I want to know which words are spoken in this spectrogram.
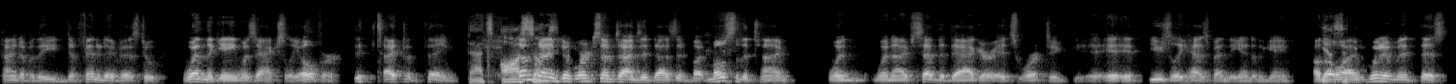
kind of the definitive as to when the game was actually over, type of thing. That's awesome. Sometimes it works, sometimes it doesn't, but most of the time, when when I've said the dagger, it's worked. It, it usually has been the end of the game. Although yes. I would admit this,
